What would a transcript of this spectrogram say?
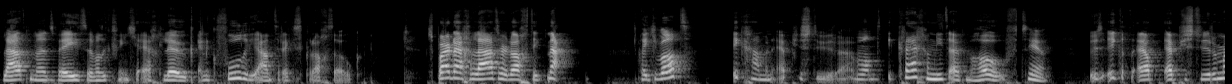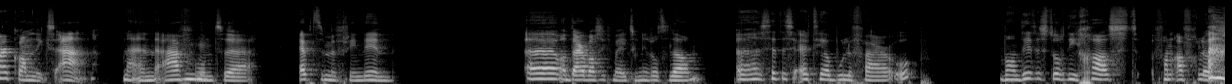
laat me het weten. Want ik vind je echt leuk. En ik voelde die aantrekkingskracht ook. Dus een paar dagen later dacht ik, nou, weet je wat? Ik ga hem een appje sturen. Want ik krijg hem niet uit mijn hoofd. Ja. Dus ik had app- appje sturen, maar er kwam niks aan. Nou, in de avond eh appte mijn vriendin. Eh, want daar was ik mee toen in Rotterdam. Eh, zet eens RTL Boulevard op. Want dit is toch die gast van afgelopen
